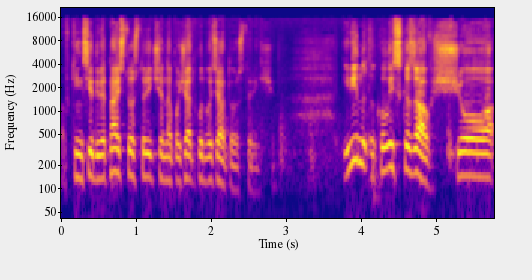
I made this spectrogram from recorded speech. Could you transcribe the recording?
в кінці 19 століття, на початку 20 століття. І він колись сказав, що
